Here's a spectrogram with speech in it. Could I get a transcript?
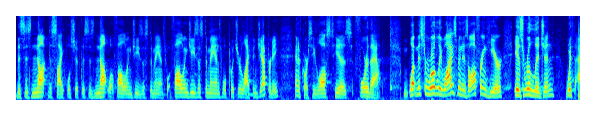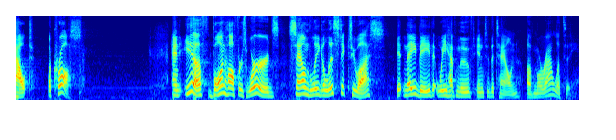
This is not discipleship. This is not what following Jesus demands. What following Jesus demands will put your life in jeopardy. And of course, he lost his for that. What Mr. Worldly Wiseman is offering here is religion without a cross. And if Bonhoeffer's words sound legalistic to us, it may be that we have moved into the town of morality.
